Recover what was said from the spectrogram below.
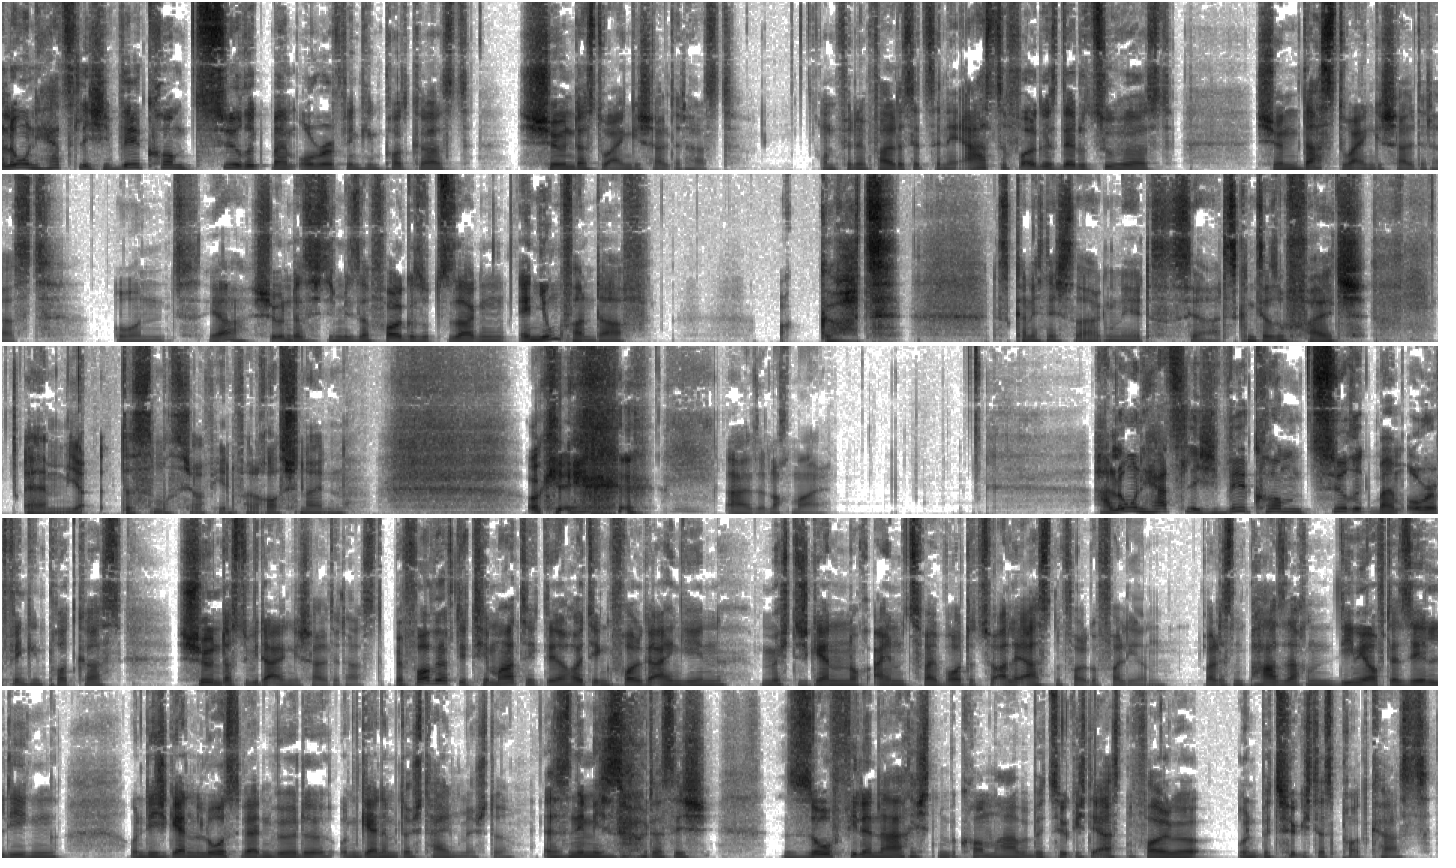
Hallo und herzlich willkommen zurück beim Overthinking Podcast. Schön, dass du eingeschaltet hast. Und für den Fall, dass jetzt deine erste Folge ist, der du zuhörst, schön, dass du eingeschaltet hast. Und ja, schön, dass ich dich mit dieser Folge sozusagen entjungfern darf. Oh Gott, das kann ich nicht sagen. Nee, das ist ja, das klingt ja so falsch. Ähm, ja, das muss ich auf jeden Fall rausschneiden. Okay, also nochmal. Hallo und herzlich willkommen zurück beim Overthinking Podcast. Schön, dass du wieder eingeschaltet hast. Bevor wir auf die Thematik der heutigen Folge eingehen, möchte ich gerne noch ein, zwei Worte zur allerersten Folge verlieren. Weil es ein paar Sachen, die mir auf der Seele liegen und die ich gerne loswerden würde und gerne mit euch teilen möchte. Es ist nämlich so, dass ich so viele Nachrichten bekommen habe bezüglich der ersten Folge und bezüglich des Podcasts.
